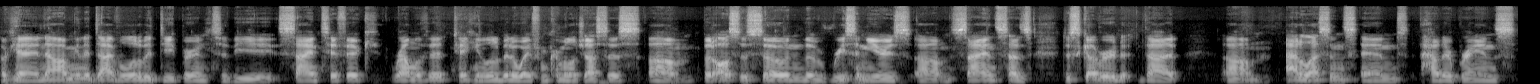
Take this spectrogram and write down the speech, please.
Okay, now I'm going to dive a little bit deeper into the scientific realm of it, taking a little bit away from criminal justice. Um, but also, so in the recent years, um, science has discovered that um, adolescents and how their brains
